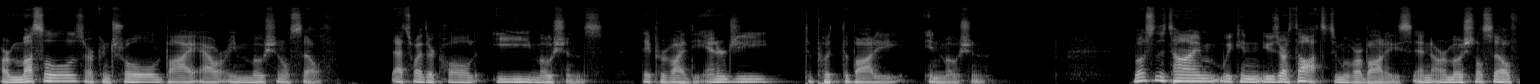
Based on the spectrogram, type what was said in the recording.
Our muscles are controlled by our emotional self. That's why they're called emotions. They provide the energy to put the body in motion. Most of the time, we can use our thoughts to move our bodies, and our emotional self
